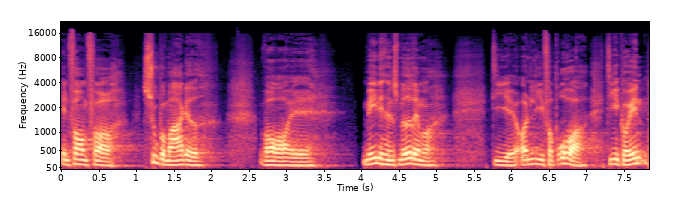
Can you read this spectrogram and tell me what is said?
en form for supermarked, hvor øh, menighedens medlemmer de øh, åndelige forbrugere, de kan gå ind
